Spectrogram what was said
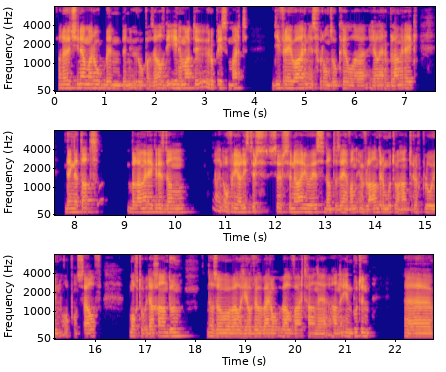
vanuit China, maar ook binnen, binnen Europa zelf. Die eengemaakte Europese markt, die vrijwaren, is voor ons ook heel, heel erg belangrijk. Ik denk dat dat belangrijker is dan een realistischer scenario is dan te zeggen van in Vlaanderen moeten we gaan terugplooien op onszelf. Mochten we dat gaan doen, dan zouden we wel heel veel welvaart gaan, uh, gaan inboeten. Uh,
